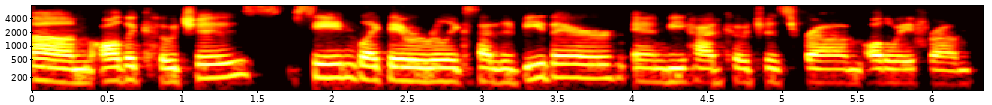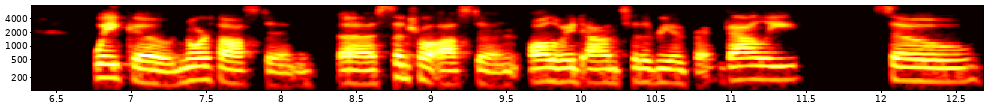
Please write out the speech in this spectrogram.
Um, all the coaches seemed like they were really excited to be there. And we had coaches from all the way from Waco, North Austin, uh, Central Austin, all the way down to the Rio Grande Valley. So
